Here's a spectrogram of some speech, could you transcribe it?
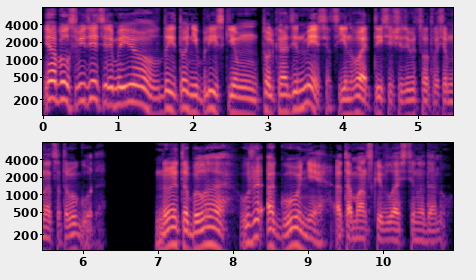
Я был свидетелем ее, да и то не близким, только один месяц, январь 1918 года. Но это была уже агония атаманской власти на Дону.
